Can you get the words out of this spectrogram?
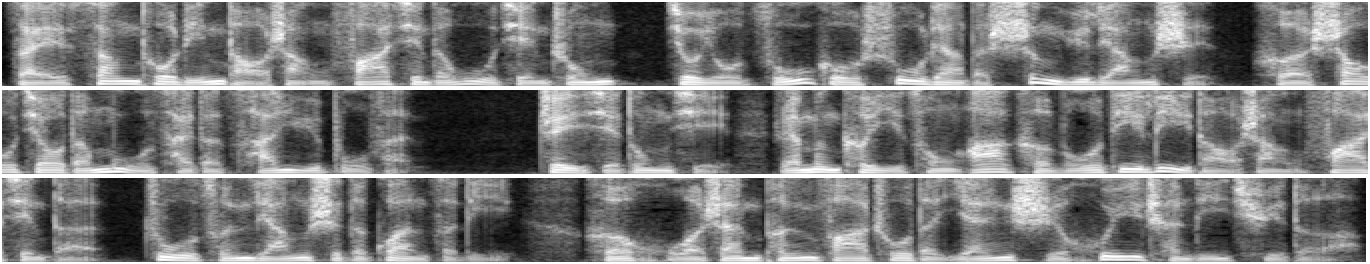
在桑托林岛上发现的物件中，就有足够数量的剩余粮食和烧焦的木材的残余部分。这些东西，人们可以从阿克罗地利岛上发现的贮存粮食的罐子里和火山喷发出的岩石灰尘里取得。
